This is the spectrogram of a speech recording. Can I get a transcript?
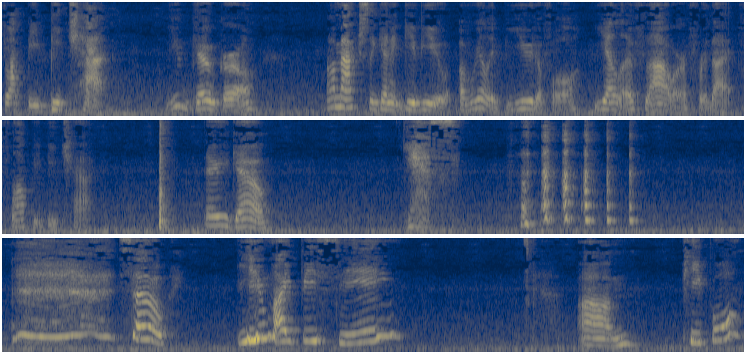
Floppy beach hat. You go, girl. I'm actually going to give you a really beautiful yellow flower for that floppy beach hat. There you go. Yes. so you might be seeing um, people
